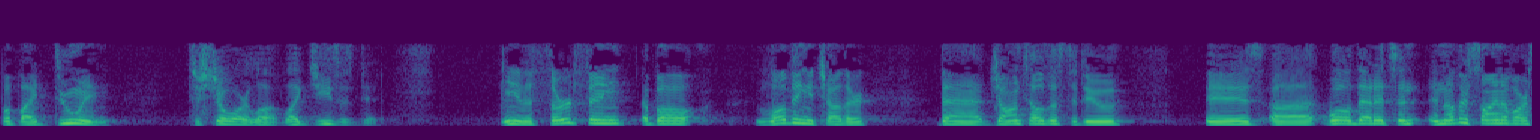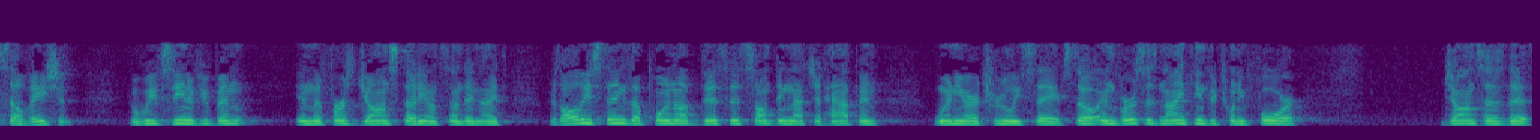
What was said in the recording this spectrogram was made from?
but by doing to show our love, like Jesus did. And the third thing about loving each other that John tells us to do is, uh, well, that it's an, another sign of our salvation. We've seen, if you've been in the first John study on Sunday nights, there's all these things that point up this is something that should happen when you are truly saved. So in verses 19 through 24, John says this,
